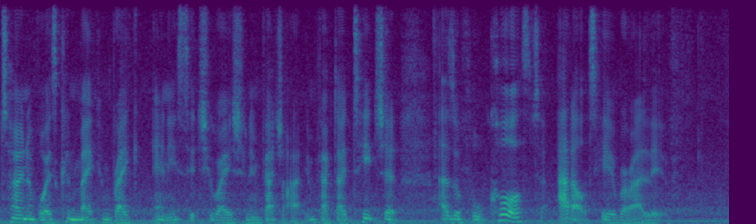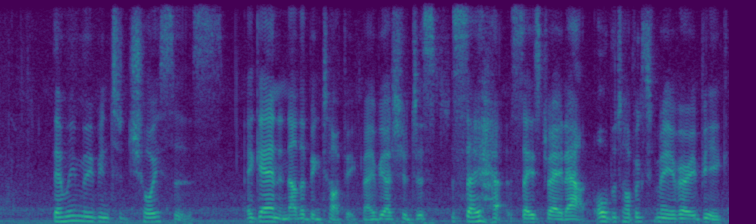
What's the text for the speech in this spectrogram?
tone of voice can make and break any situation. In fact, I, in fact, I teach it as a full course to adults here where I live. Then we move into choices. Again, another big topic. Maybe I should just say, say straight out. All the topics for me are very big.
